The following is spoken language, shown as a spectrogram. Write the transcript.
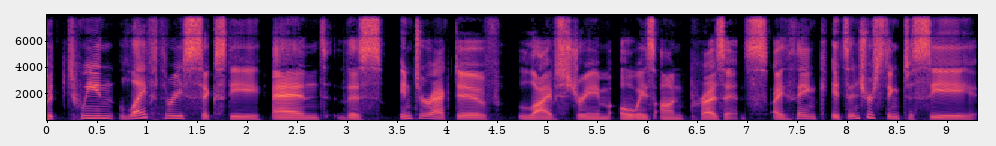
Between Life 360 and this interactive live stream always on presence. I think it's interesting to see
